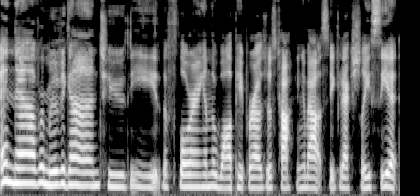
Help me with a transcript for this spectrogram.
And now we're moving on to the the flooring and the wallpaper I was just talking about so you could actually see it.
